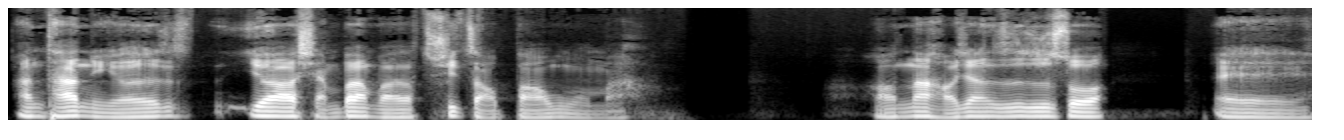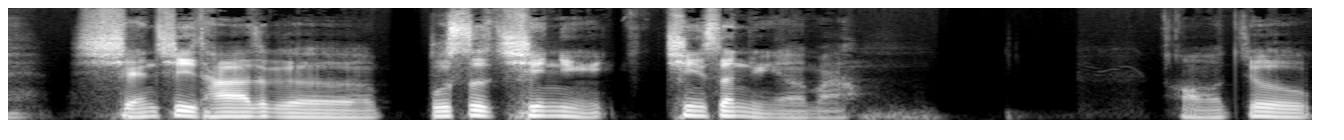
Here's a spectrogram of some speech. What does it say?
按他女儿又要想办法去找保姆嘛？哦，那好像就是说，哎、嫌弃他这个不是亲女亲生女儿嘛？哦，就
